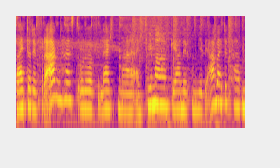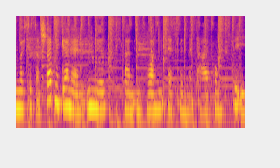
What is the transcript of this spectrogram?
weitere Fragen hast oder vielleicht mal ein Thema gerne von mir bearbeitet haben möchtest, dann schreib mir gerne eine E-Mail an yvonne.mental.de.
